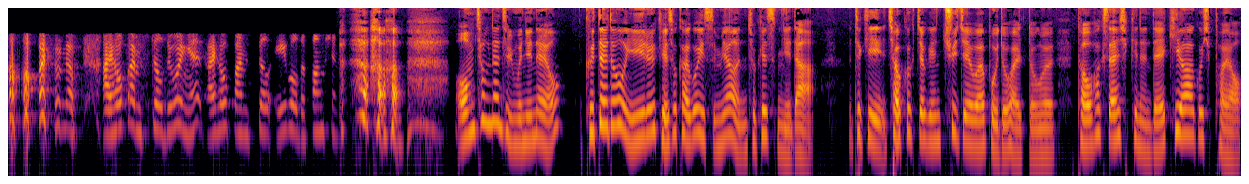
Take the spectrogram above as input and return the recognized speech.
I don't know. I hope I'm still doing it. I hope I'm still able to function. 엄청난 질문이네요. 그때도 이 일을 계속하고 있으면 좋겠습니다. 특히 적극적인 취재와 보도 활동을 더 확산시키는데 기여하고 싶어요.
